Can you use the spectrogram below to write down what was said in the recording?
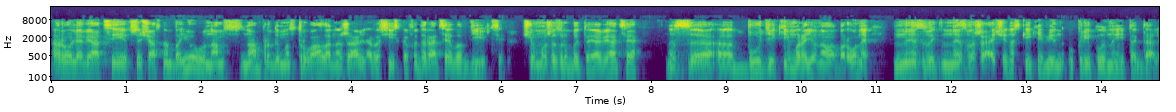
Роль авіації в сучасному бою нам нам продемонструвала, на жаль, Російська Федерація в Авдіївці. Що може зробити авіація з е, будь-яким районом оборони, не зв... не зважаючи наскільки він укріплений і так далі.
